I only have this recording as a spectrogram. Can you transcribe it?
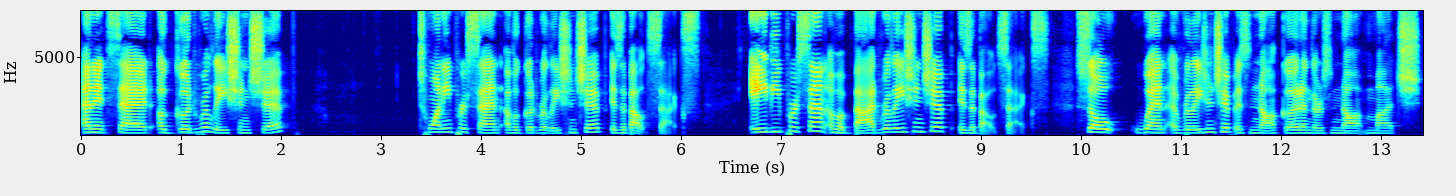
and it said a good relationship, 20% of a good relationship is about sex. 80% of a bad relationship is about sex. So when a relationship is not good and there's not much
